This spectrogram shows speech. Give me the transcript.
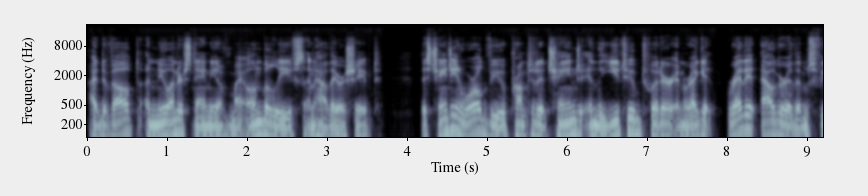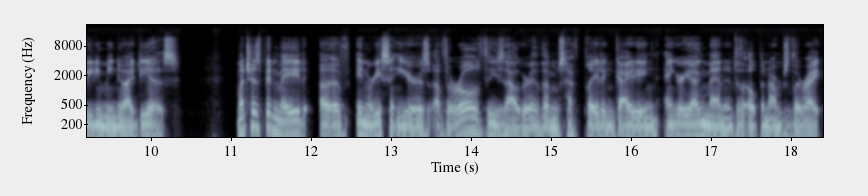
I developed a new understanding of my own beliefs and how they were shaped. This changing worldview prompted a change in the YouTube, Twitter, and Reddit, algorithms feeding me new ideas. Much has been made of in recent years of the role of these algorithms have played in guiding angry young men into the open arms of the right.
